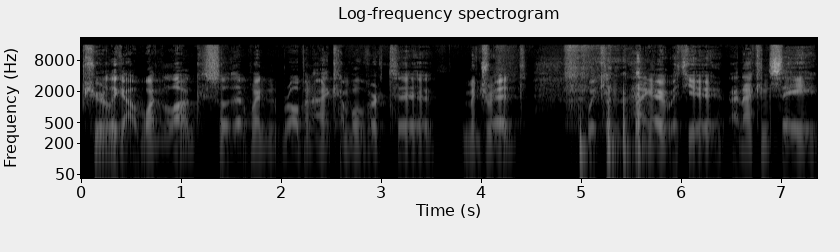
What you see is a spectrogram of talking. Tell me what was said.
purely got a one lug so that when Rob and I come over to Madrid, we can hang out with you, and I can say,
